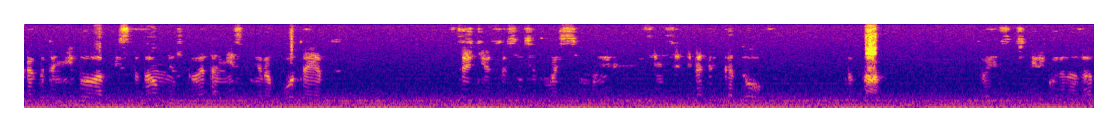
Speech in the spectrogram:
Как бы то ни было, ты сказал мне, что это место не работает с 1978-79 годов. Да, то есть 4 года назад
